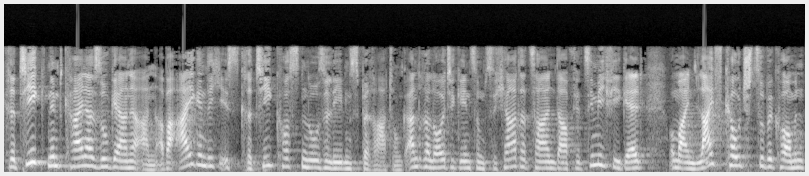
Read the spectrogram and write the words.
Kritik nimmt keiner so gerne an, aber eigentlich ist Kritik kostenlose Lebensberatung. Andere Leute gehen zum Psychiater, zahlen dafür ziemlich viel Geld, um einen Life-Coach zu bekommen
